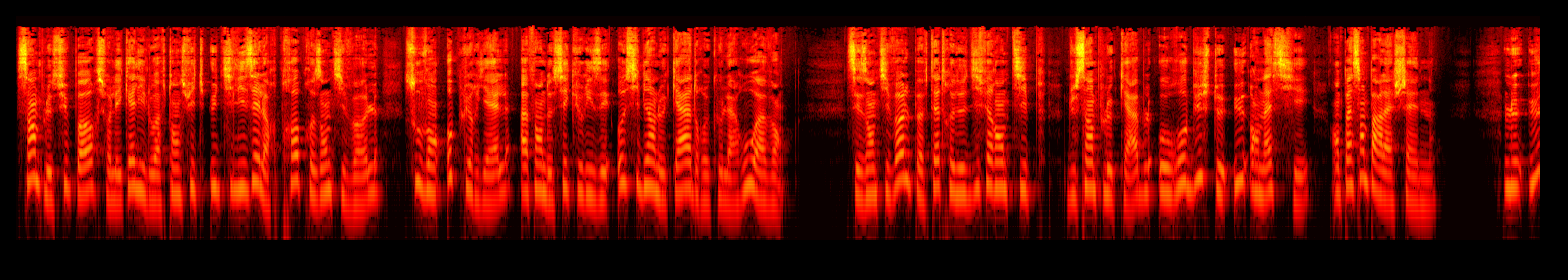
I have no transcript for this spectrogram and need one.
simples supports sur lesquels ils doivent ensuite utiliser leurs propres antivols, souvent au pluriel, afin de sécuriser aussi bien le cadre que la roue avant. Ces antivols peuvent être de différents types, du simple câble au robuste U en acier, en passant par la chaîne. Le U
